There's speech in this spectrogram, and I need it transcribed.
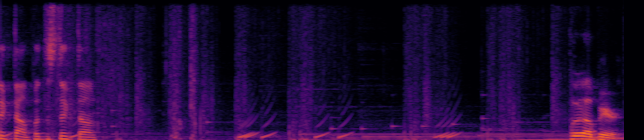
stick down. Put the stick down. Put it up here.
